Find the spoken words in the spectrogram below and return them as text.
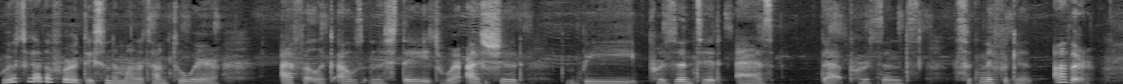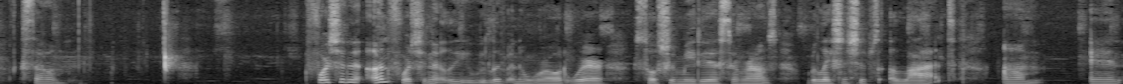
We were together for a decent amount of time to where I felt like I was in a stage where I should be presented as that person's significant other. So fortunate unfortunately we live in a world where social media surrounds relationships a lot um, and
